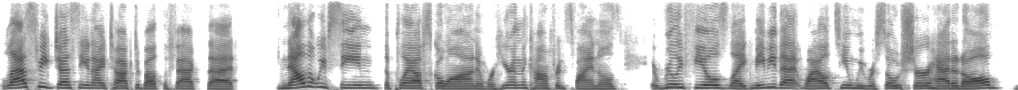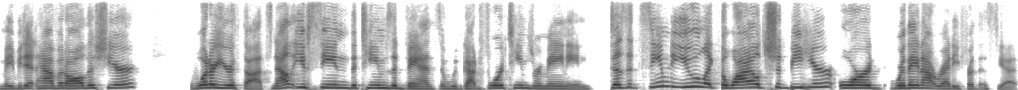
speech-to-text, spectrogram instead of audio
Last week, Jesse and I talked about the fact that now that we've seen the playoffs go on and we're here in the conference finals, it really feels like maybe that wild team we were so sure had it all, maybe didn't have it all this year. What are your thoughts now that you've seen the teams advance and we've got four teams remaining? Does it seem to you like the Wild should be here, or were they not ready for this yet?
